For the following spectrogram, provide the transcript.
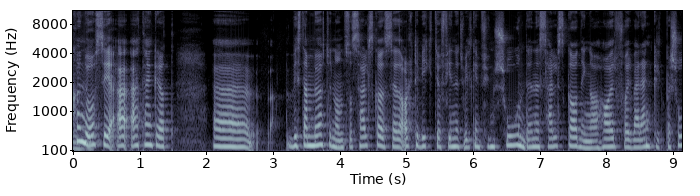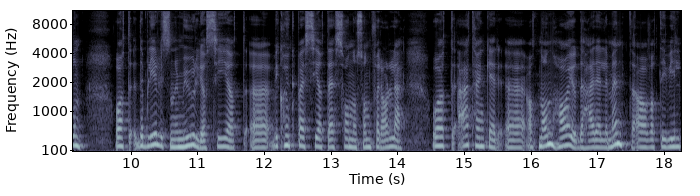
kan du også si. Jeg, jeg tenker at hvis jeg møter noen som selvskader, så er det alltid viktig å finne ut hvilken funksjon denne selvskadinga har for hver enkelt person. Og at det blir litt sånn umulig å si at uh, Vi kan jo ikke bare si at det er sånn og sånn for alle. Og at jeg tenker uh, at noen har jo det her elementet av at de vil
